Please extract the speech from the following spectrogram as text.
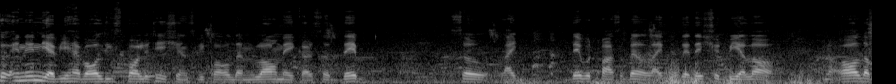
So in India, we have all these politicians. We call them lawmakers. So they, so like, they would pass a bill like okay, there should be a law. Know, all the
